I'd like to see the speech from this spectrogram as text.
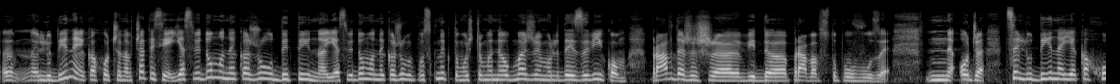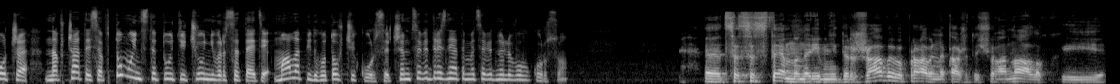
е, людина, яка хоче навчатися. Я свідомо не кажу дитина, я свідомо не кажу випускник, тому що ми не обмежуємо людей за віком. Правда же ж е, від е, права вступу в вузи. М, Отже, це людина, яка хоче навчатися в тому інституті чи університеті, мала підготовчі курси. Чим це відрізнятиметься від нульового курсу? Е, Це системно на рівні держави. Ви правильно кажете, що аналог і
